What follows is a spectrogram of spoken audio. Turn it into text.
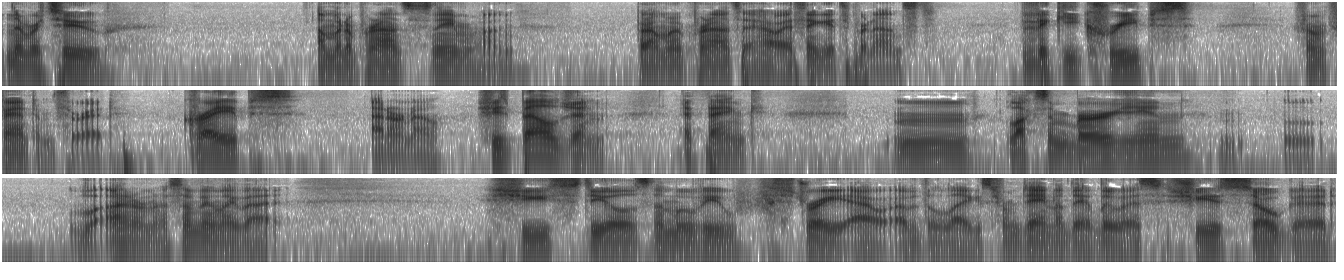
Number two, I'm going to pronounce his name wrong, but I'm going to pronounce it how I think it's pronounced. Vicky Krieps from Phantom Thread. Crepes? I don't know. She's Belgian, I think. Mm, Luxembourgian? I don't know, something like that. She steals the movie straight out of the legs from Daniel Day Lewis. She is so good.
